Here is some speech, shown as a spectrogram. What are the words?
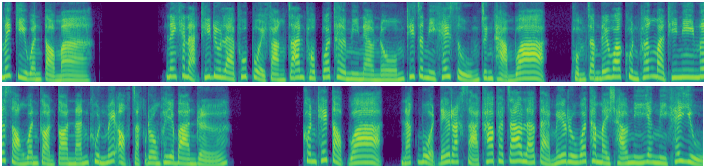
ไม่กี่วันต่อมาในขณะที่ดูแลผู้ป่วยฟางจ้านพบว่าเธอมีแนวโน้มที่จะมีไข้สูงจึงถามว่า ผมจำได้ว่าคุณเพิ่งมาที่นี่เมื่อสองวันก่อนตอนนั้น คุณไม่ออกจากโรงพยาบาลเหรอ คนไข้ตอบว่า นักบวชได้รักษาข้าพเจ้าแล้วแต่ไม่รู้ว่าทำไมเช้านี้ยังมีไข้อยู่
